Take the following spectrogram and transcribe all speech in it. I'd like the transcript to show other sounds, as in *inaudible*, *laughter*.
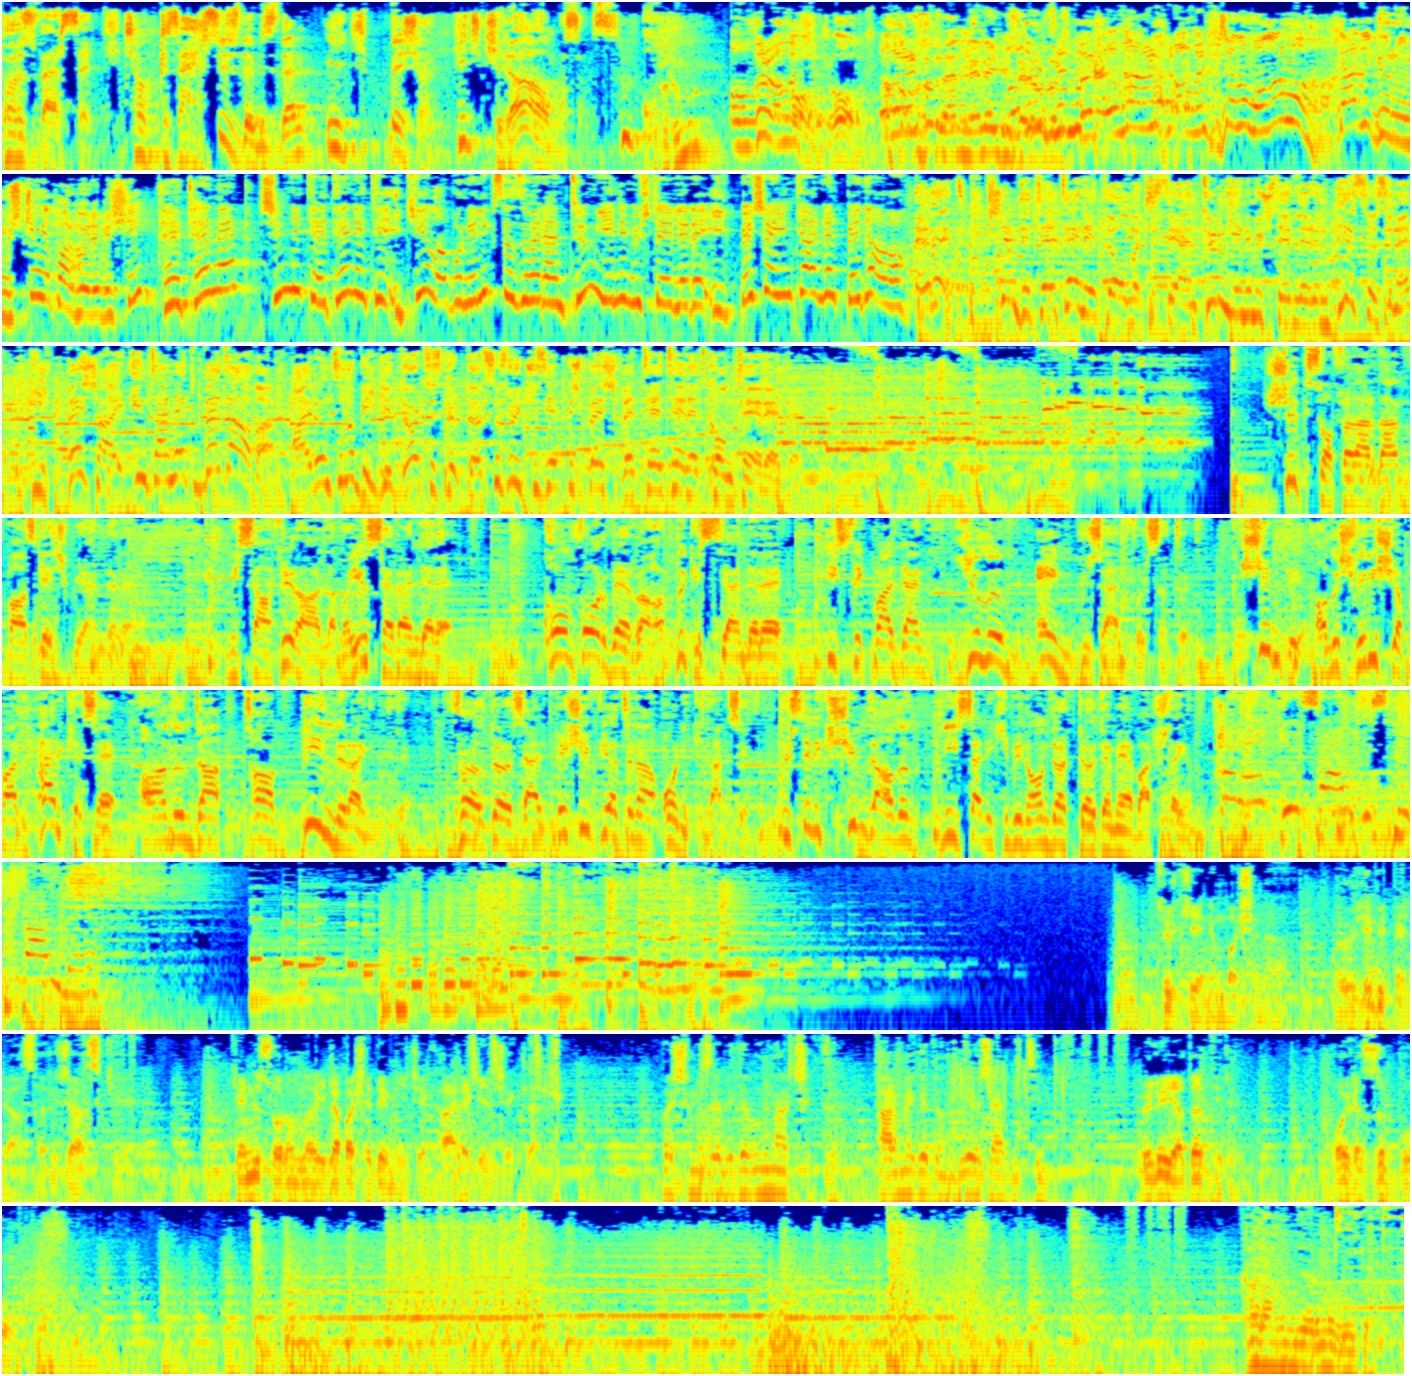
söz versek. Çok güzel. Siz de bizden ilk beş ay hiç kira almasanız. Olur mu? Olur olur. Olur olur. Olur hem de ne güzel olur. Canım, olur olur. Canım olur mu? Nerede görülmüş? Kim yapar böyle bir şey? TTNet. Şimdi TTNet'e 2 yıl abonelik sözü veren tüm yeni müşterilere ilk 5 ay internet bedava. Evet, şimdi TT-Net'li olmak isteyen tüm yeni müşterilerin bir sözüne ilk 5 ay internet bedava. Ayrıntılı bilgi 444 0375 ve ttnet.com.tr'de. Şık sofralardan vazgeçmeyenlere, misafir ağırlamayı sevenlere, konfor ve rahatlık isteyenlere istikbalden yılın en güzel fırsatı. Şimdi alışveriş yapan herkese anında tam 1000 lira indirim. World'e özel peşin fiyatına 12 taksit. Üstelik şimdi alın Nisan 2014'te ödemeye başlayın. Her güzel istikballe. Türkiye'nin başına öyle bir bela saracağız ki kendi sorunlarıyla baş edemeyecek hale gelecekler. Başımıza bir de bunlar çıktı. Armageddon diye özel bir tim. Ölü ya da diri. Poyraz'ı bul. Karan'ın yerini buldu.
